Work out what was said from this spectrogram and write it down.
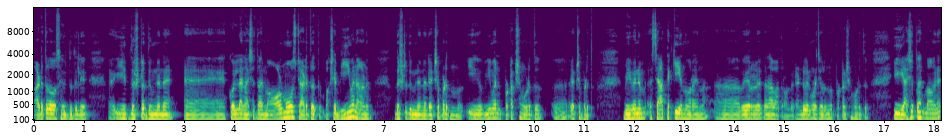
അടുത്ത ദിവസം യുദ്ധത്തിൽ ഈ ദുഷ്ടദ്യുമ്നനെ ഏഹ്, കൊല്ലാൻ അശ്വത്ഥാത്മ ഓൾമോസ്റ്റ് അടുത്തെത്തും. പക്ഷേ ഭീമനാണ് ദുഷ്ടദ്യുമ്നനെ രക്ഷപ്പെടുത്തുന്നത്. ഈ ഭീമൻ പ്രൊട്ടക്ഷൻ കൊടുത്ത് രക്ഷപ്പെടുത്തും. ഭീമനും സാത്തക്കി എന്ന് പറയുന്ന വേറൊരു കഥാപാത്രമുണ്ട്. രണ്ടുപേരും കൂടെ ചേർന്ന് പ്രൊട്ടക്ഷൻ കൊടുത്ത് ഈ അശ്വത്ഥാത്മാവിനെ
